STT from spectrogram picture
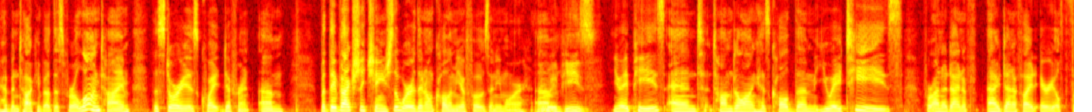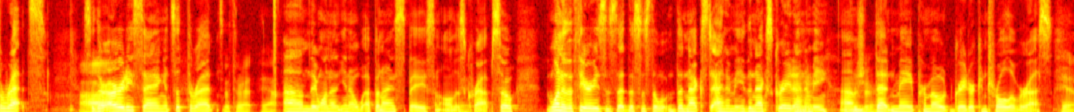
have been talking about this for a long time the story is quite different. Um, but they've actually changed the word. They don't call them ufos anymore. Uaps UAPs, and Tom DeLonge has called them UATs for unidentified aerial threats. So they're ah. already saying it's a threat. It's a threat, yeah. Um, they want to, you know, weaponize space and all this yeah. crap. So one of the theories is that this is the the next enemy, the next great mm-hmm. enemy um, sure. that may promote greater control over us. Yeah.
